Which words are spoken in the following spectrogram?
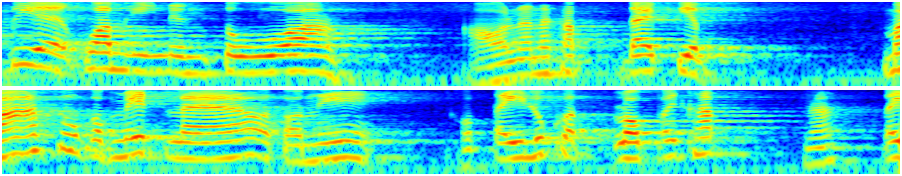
เบี้ยความอีกหนึ่งตัว เอาแล้วนะครับ ได้เปรียบม้าสู้กับเม็ดแล้ว ตอนนี้เขาตีลูกก็หลบไปครับนะตี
